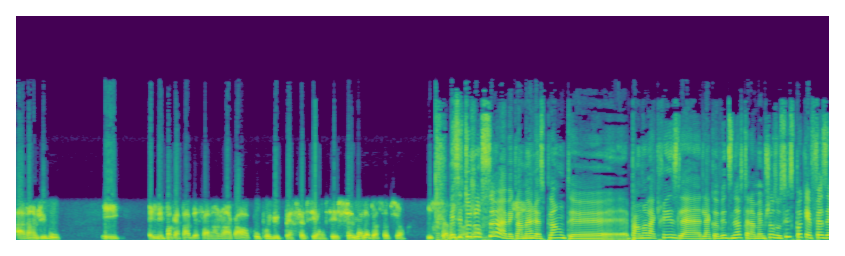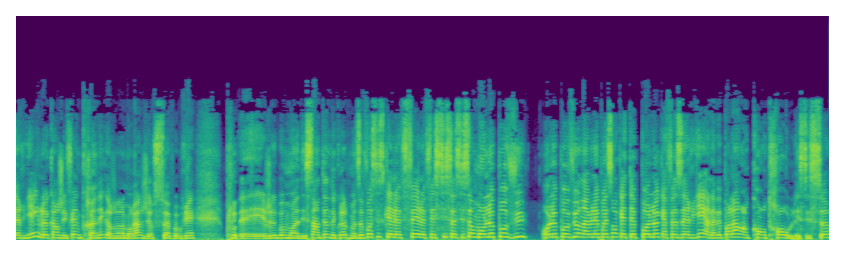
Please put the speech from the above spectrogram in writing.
arrangez-vous. Et elle n'est pas capable de s'arranger encore au point de vue de perception. C'est seulement la perception. Mais c'est toujours ça avec la mairesse Plante. Euh, pendant la crise de la, de la COVID-19, c'était la même chose aussi. C'est pas qu'elle faisait rien. Là, quand j'ai fait une chronique dans le Journal de Montréal, j'ai reçu à peu près euh, je sais pas, moi, des centaines de courriels pour me dire voici ce qu'elle a fait, elle a fait ci, ça, c'est ça, mais on l'a pas vu. On l'a pas vu. On avait l'impression qu'elle était pas là, qu'elle faisait rien. Elle avait pas l'air en contrôle. Et c'est ça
